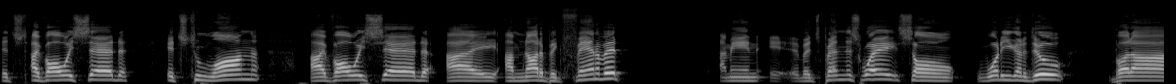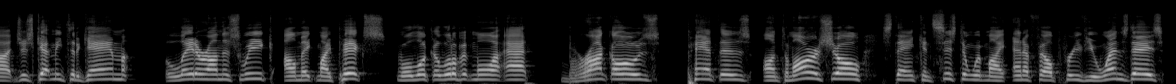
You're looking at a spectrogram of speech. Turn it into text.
It's I've always said it's too long. I've always said I I'm not a big fan of it. I mean, it's been this way, so what are you gonna do? But uh, just get me to the game later on this week. I'll make my picks. We'll look a little bit more at Broncos Panthers on tomorrow's show, staying consistent with my NFL preview Wednesdays.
